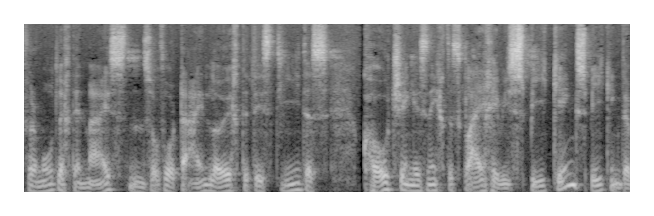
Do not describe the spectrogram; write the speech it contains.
vermutlich den meisten sofort einleuchtet, ist die, dass Coaching ist nicht das gleiche wie Speaking. Speaking, da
